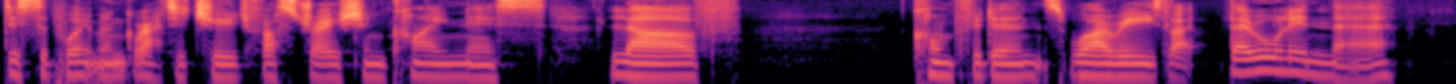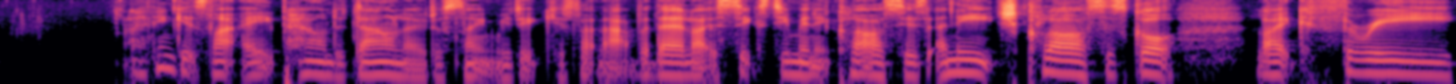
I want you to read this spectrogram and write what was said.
disappointment, gratitude, frustration, kindness, love confidence, worries, like they're all in there. I think it's like eight pound a download or something ridiculous like that. But they're like sixty minute classes, and each class has got like three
